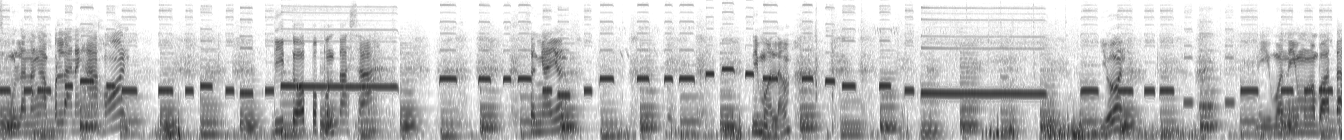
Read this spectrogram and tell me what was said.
Simula na nga pala ng ahon. Dito, papunta sa... Saan nga yun? Di mo alam? Yun. Naiwan na yung mga bata.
